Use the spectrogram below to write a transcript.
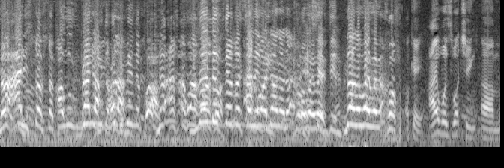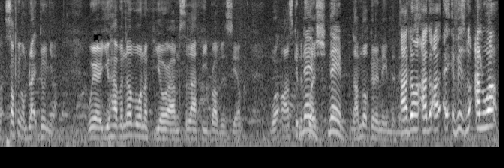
No, Ali, stop, stop. I will bring Brother, you the brother. Hukm in the Quran. No, I- I- None of them are Salafi. No, no, no, No, wait, wait, except wait. him. No, no, wait, wait, wait. Okay, I was watching um, something on Black Dunya where you have another one of your um, Salafi brothers, yeah? We're asking the Name, question. name. I'm not going to name the name. I don't, I don't, if it's not Anwar,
